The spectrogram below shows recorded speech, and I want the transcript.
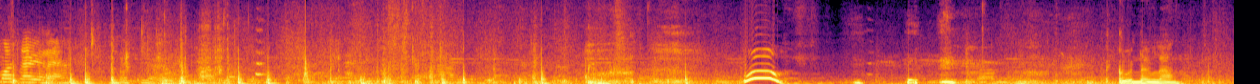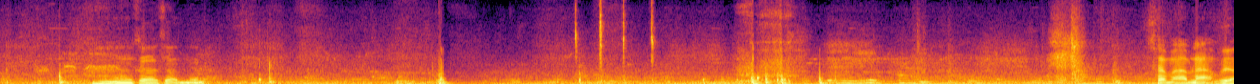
มอไซค์อยู่ไหนตะโกนดังๆอ่าขาสั่นนั่นสำอาบน้ำเพื่อ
